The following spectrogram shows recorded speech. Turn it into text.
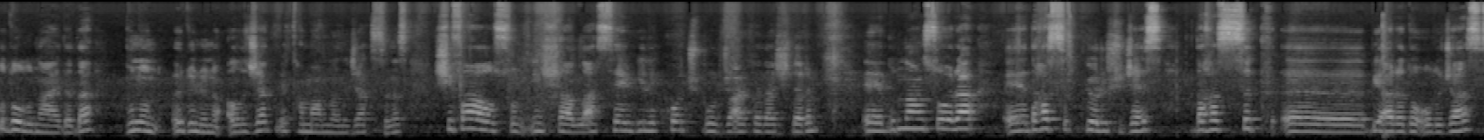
bu dolunayda da bunun ödülünü alacak ve tamamlanacaksınız. Şifa olsun inşallah sevgili Koç burcu arkadaşlarım. E, bundan sonra e, daha sık görüşeceğiz. Daha sık e, bir arada olacağız.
